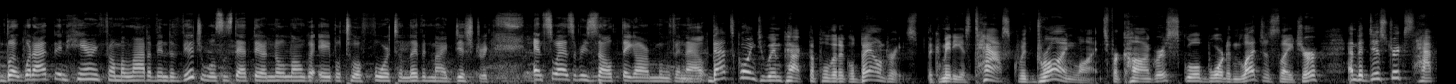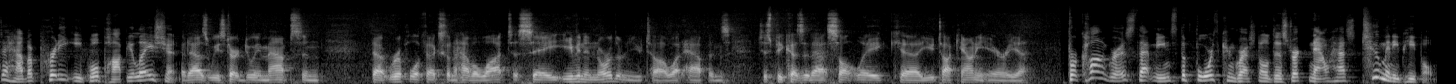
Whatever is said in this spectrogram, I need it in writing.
But what I've been hearing from a lot of individuals is that they're no longer able to afford to live in my district. And so as a result, they are moving out. That's going to impact the political boundaries. The committee is tasked with drawing lines for Congress, school board, and legislature, and the districts have to have a pretty equal population. But as we start doing maps and that ripple effect's going to have a lot to say, even in northern Utah, what happens just because of that Salt Lake, uh, Utah County area. For Congress, that means the 4th Congressional District now has too many people.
